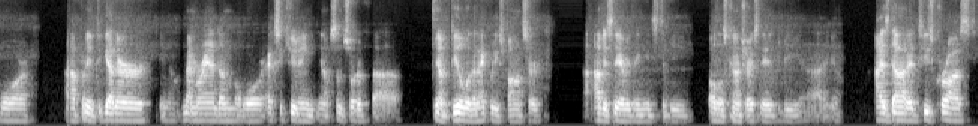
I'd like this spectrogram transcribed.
or uh, putting together, you know, memorandum or executing, you know, some sort of uh, you know deal with an equity sponsor, obviously everything needs to be all those contracts needed to be uh, you know i's dotted, t's crossed,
